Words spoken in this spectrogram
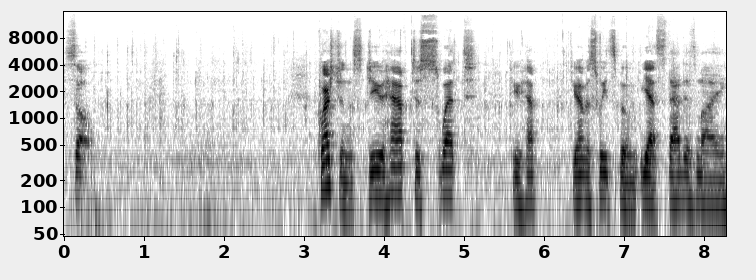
So, questions. Do you have to sweat? Do you have do you have a sweet spoon? Yes, that is my.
